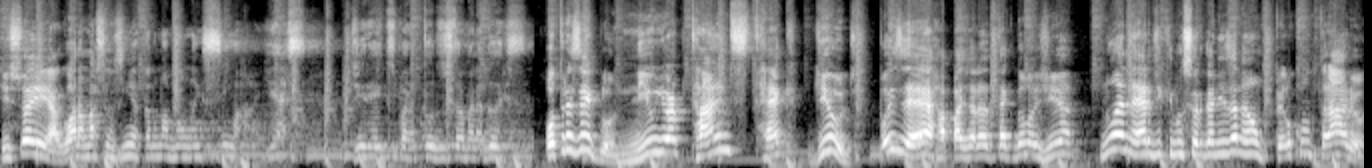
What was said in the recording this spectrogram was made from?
Isso aí, agora a maçãzinha está numa mão lá em cima. Yes! Direitos para todos os trabalhadores. Outro exemplo, New York Times Tech Guild. Pois é, rapaziada da tecnologia não é nerd que não se organiza não, pelo contrário,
